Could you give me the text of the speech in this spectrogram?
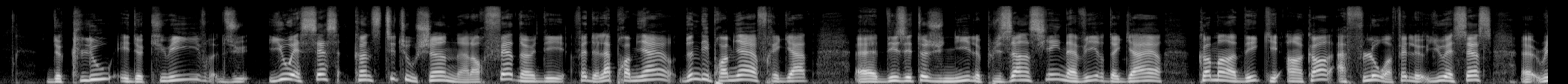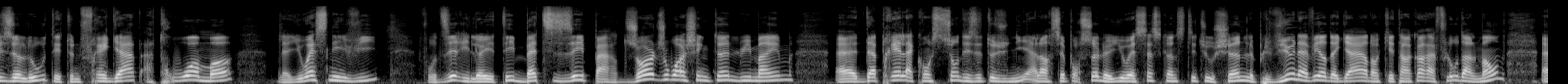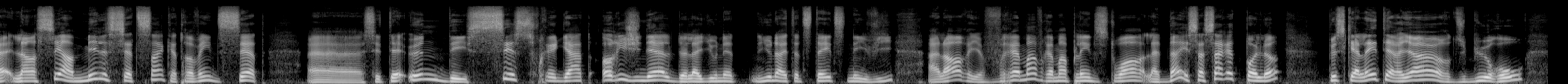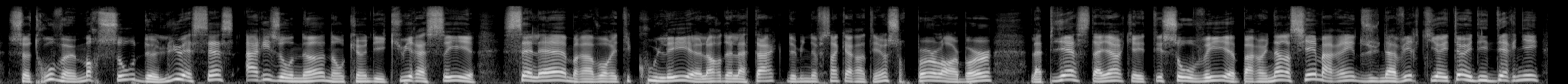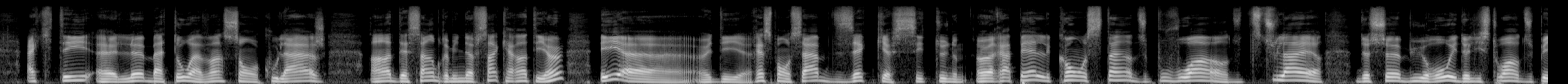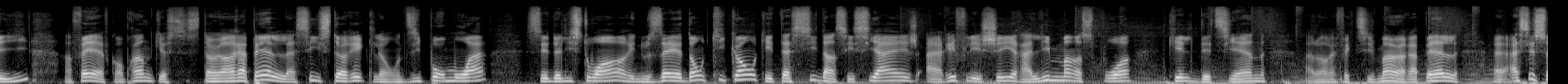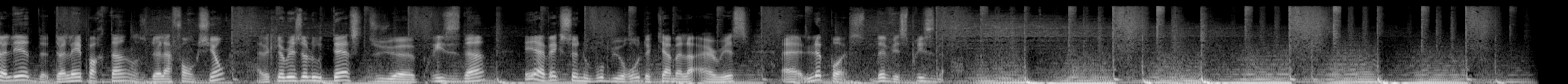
de clous et de cuivre du USS Constitution, alors fait d'un des, fait de la première, d'une des premières frégates euh, des États-Unis, le plus ancien navire de guerre commandé qui est encore à flot. En fait, le USS euh, Resolute est une frégate à trois mâts de la US Navy. Faut dire, il a été baptisé par George Washington lui-même euh, d'après la Constitution des États-Unis. Alors, c'est pour ça le USS Constitution, le plus vieux navire de guerre, qui est encore à flot dans le monde, euh, lancé en 1797. Euh, C'était une des six frégates originelles de la Uni- United States Navy. Alors, il y a vraiment, vraiment plein d'histoires là-dedans et ça s'arrête pas là puisqu'à l'intérieur du bureau se trouve un morceau de l'USS Arizona, donc un des cuirassés célèbres à avoir été coulé euh, lors de l'attaque de 1941 sur Pearl Harbor. La pièce, d'ailleurs, qui a été sauvée euh, par un ancien marin du navire qui a été un des derniers à quitter euh, le bateau avant son coulage en décembre 1941. Et euh, un des responsables disait que c'est un rappel constant du pouvoir du titulaire de ce bureau et de l'histoire du pays. En fait, il faut comprendre que c'est un rappel assez historique. là. On dit pour moi, c'est de l'histoire et nous aidons quiconque est assis dans ses sièges à réfléchir à l'immense poids qu'ils détiennent. Alors effectivement, un rappel euh, assez solide de l'importance de la fonction avec le Resolute Desk du euh, président et avec ce nouveau bureau de Kamala Harris, euh, le poste de vice-président.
